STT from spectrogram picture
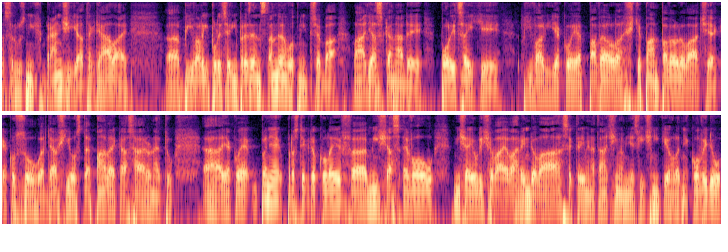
z různých branží a tak dále, bývalý policejní prezident Standenvotný třeba, Láďa z Kanady, policajti, bývalí, jako je Pavel Štěpán, Pavel Nováček, jako jsou další hosté, pan VK z Aeronetu, jako je úplně prostě kdokoliv, e, Míša s Evou, Míša Julišová, Eva Hrindová, se kterými natáčíme měsíčníky ohledně covidu,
